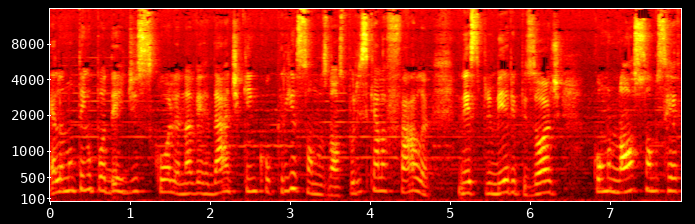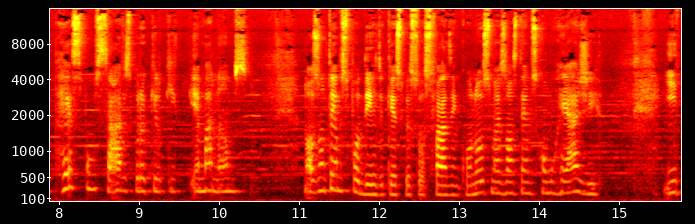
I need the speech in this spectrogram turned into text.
Ela não tem o poder de escolha, na verdade, quem cocria somos nós. Por isso que ela fala nesse primeiro episódio como nós somos responsáveis por aquilo que emanamos. Nós não temos poder do que as pessoas fazem conosco, mas nós temos como reagir. E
